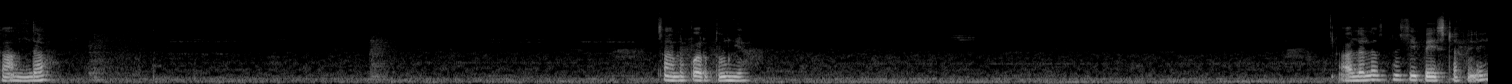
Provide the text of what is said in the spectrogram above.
कांदा चांगलं परतून घ्या. आलं लसणाची पेस्ट टाकले.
